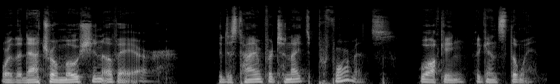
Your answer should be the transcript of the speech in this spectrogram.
or the natural motion of air. It is time for tonight's performance, Walking Against the Wind.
